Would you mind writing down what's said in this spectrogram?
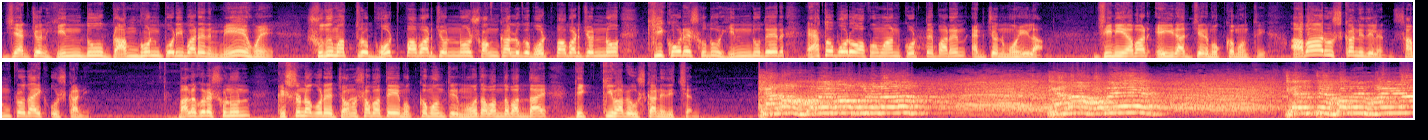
যে একজন হিন্দু ব্রাহ্মণ পরিবারের মেয়ে হয়ে শুধুমাত্র ভোট পাওয়ার জন্য, সংখ্যালঘু ভোট পাওয়ার জন্য কি করে শুধু হিন্দুদের এত বড় অপমান করতে পারেন একজন মহিলা, যিনি আবার এই রাজ্যের মুখ্যমন্ত্রী। আবার উস্কানি দিলেন, সাম্প্রদায়িক উস্কানি। ভালো করে শুনুন, কৃষ্ণনগরের জনসভাতে মুখ্যমন্ত্রী মমতা বন্দ্যোপাধ্যায় ঠিক কীভাবে উস্কানি দিচ্ছেন খেলা হবে মা বোনেরা খেলা হবে খেলতে হবে ভাইরা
